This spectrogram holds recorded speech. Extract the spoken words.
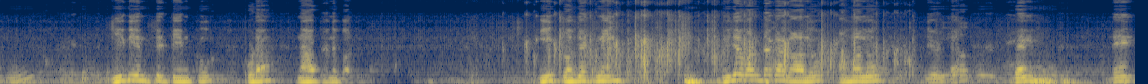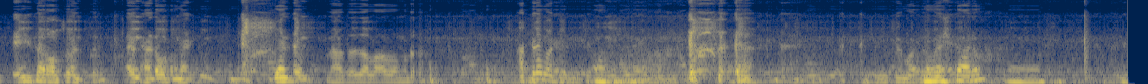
జీవీఎంసీ టీమ్కు కూడా నా ధన్యవాదాలు. ఈ ace are also help I will hand over the mic to don't help నమస్కారం.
